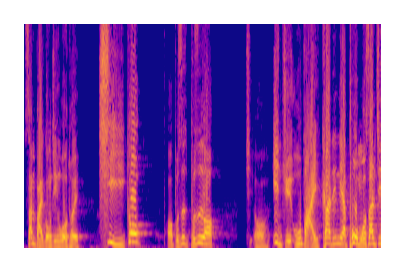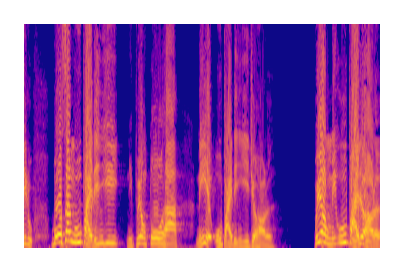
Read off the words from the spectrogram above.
三百公斤卧推，气功哦，不是不是哦，哦，硬举五百，看你俩破魔山记录，魔山五百零一，你不用多他，你也五百零一就好了，不用你五百就好了。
